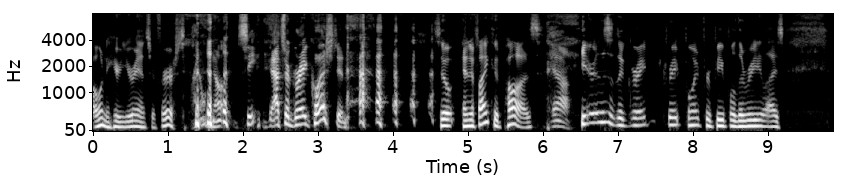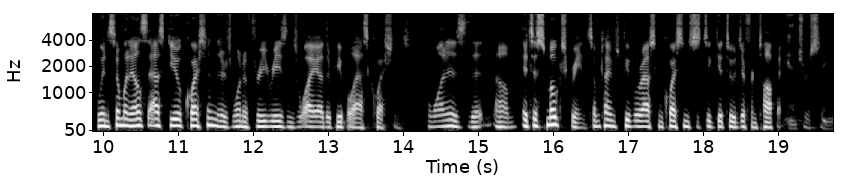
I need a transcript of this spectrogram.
I want to hear your answer first. I don't know. see, that's a great question. so, and if I could pause, yeah. here this is a great great point for people to realize when someone else asks you a question there's one of three reasons why other people ask questions one is that um, it's a smokescreen. Sometimes people are asking questions just to get to a different topic. Interesting.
